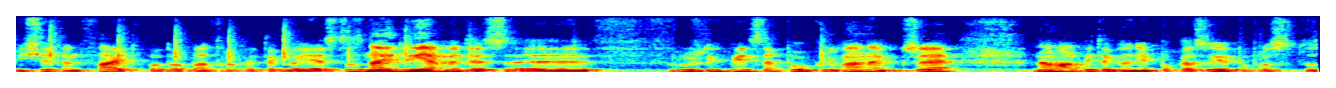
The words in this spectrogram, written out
Mi się ten fight podoba, trochę tego jest. To znajdujemy, to jest e, w różnych miejscach poukrywane w grze. Na mapie tego nie pokazuje, po prostu to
